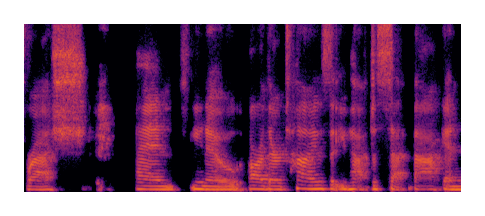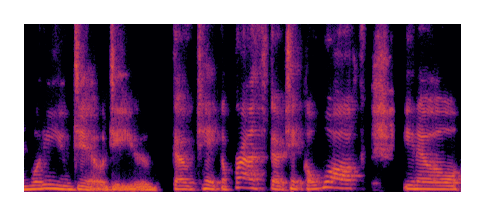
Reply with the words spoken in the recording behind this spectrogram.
fresh and you know are there times that you have to step back and what do you do? Do you go take a breath go take a walk? You know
